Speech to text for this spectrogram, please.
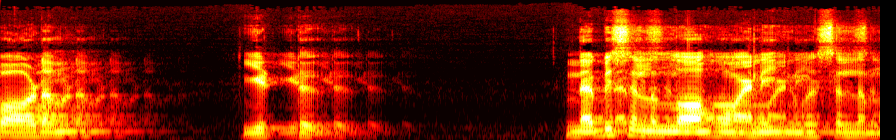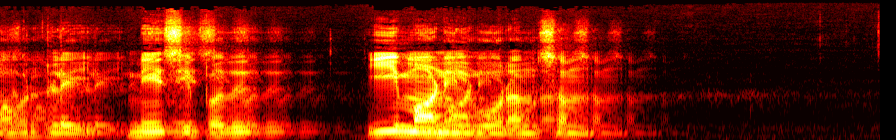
பாடம் எட்டு. நபிசல்லாஹு அலைஹி வசல்லம் அவர்களை நேசிப்பது ஈமானின் ஓர் அம்சம்.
